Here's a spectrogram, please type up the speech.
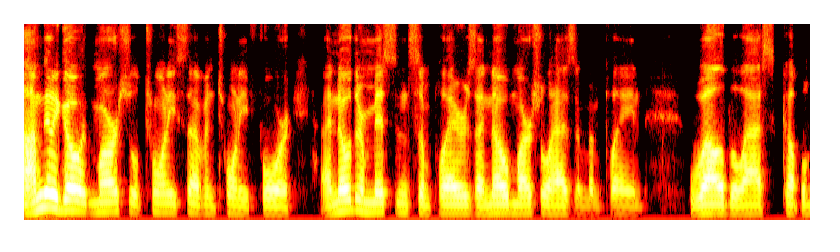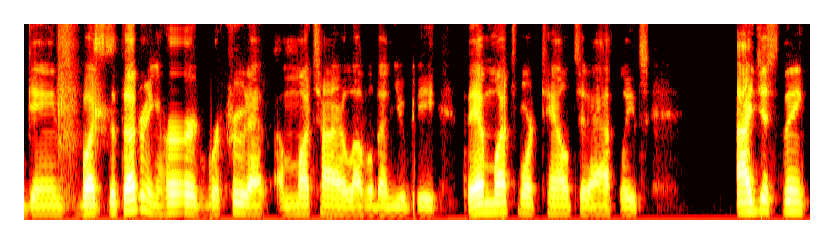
I'm going to go with Marshall 27 24. I know they're missing some players. I know Marshall hasn't been playing well the last couple games, but the Thundering Herd recruit at a much higher level than UB. They have much more talented athletes. I just think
